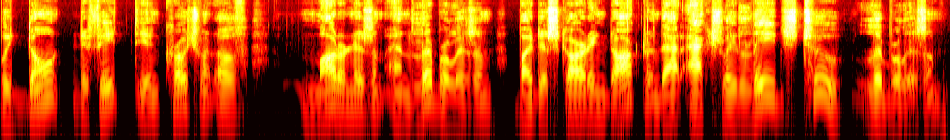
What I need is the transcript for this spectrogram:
We don't defeat the encroachment of modernism and liberalism by discarding doctrine. That actually leads to liberalism.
